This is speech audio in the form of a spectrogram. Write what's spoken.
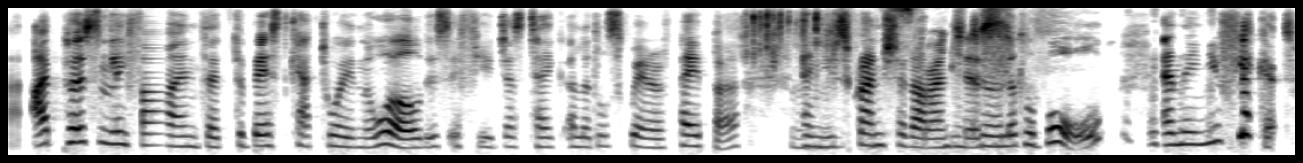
Uh, I personally find that the best cat toy in the world is if you just take a little square of paper mm-hmm. and you mm-hmm. scrunch it up into a little ball and then you flick it.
